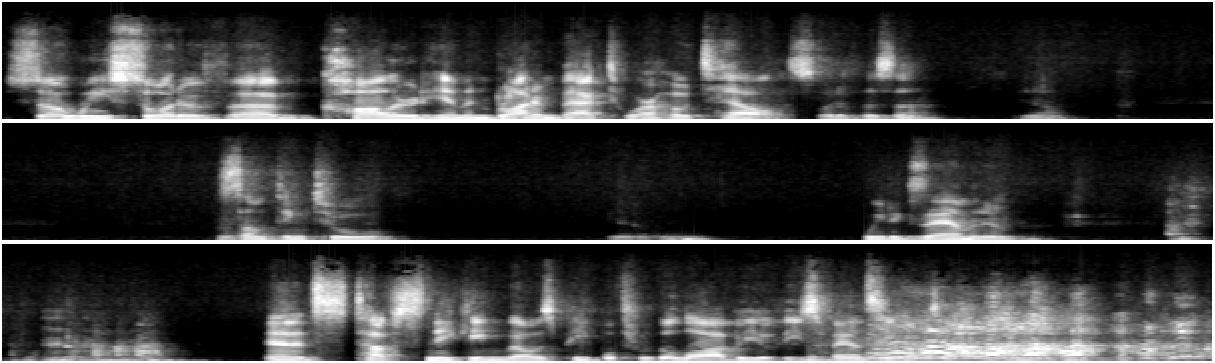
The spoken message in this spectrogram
So we sort of um, collared him and brought him back to our hotel, sort of as a, you know, something to, you know, we'd examine him. And it's tough sneaking those people through the lobby of these fancy hotels.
